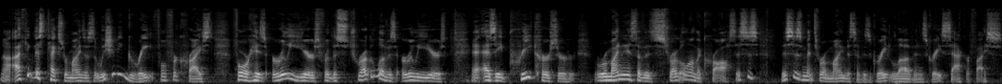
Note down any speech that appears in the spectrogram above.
Now, I think this text reminds us that we should be grateful for Christ for his early years, for the struggle of his early years as a precursor, reminding us of his struggle on the cross. This is this is meant to remind us of his great love and his great sacrifice.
